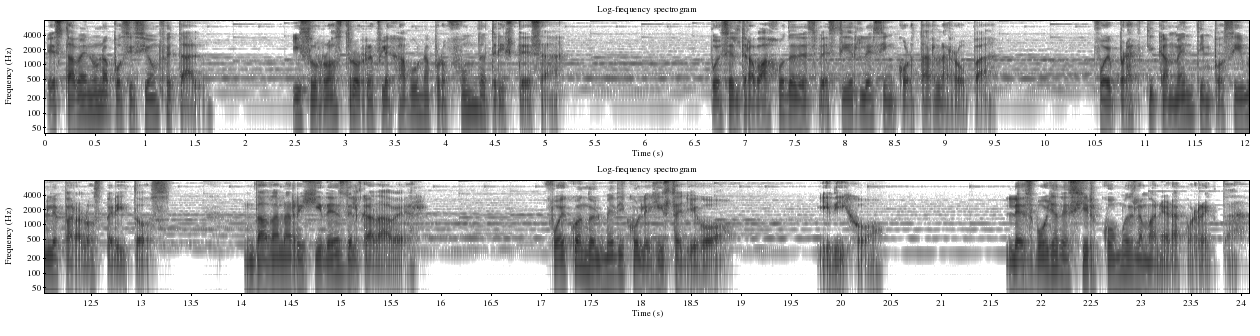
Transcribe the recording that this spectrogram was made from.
Estaba en una posición fetal y su rostro reflejaba una profunda tristeza, pues el trabajo de desvestirle sin cortar la ropa fue prácticamente imposible para los peritos, dada la rigidez del cadáver. Fue cuando el médico legista llegó y dijo, les voy a decir cómo es la manera correcta.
